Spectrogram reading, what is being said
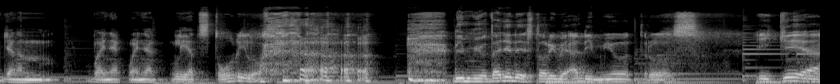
jangan banyak-banyak lihat story loh. Di mute aja deh story BA di mute terus IG ya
